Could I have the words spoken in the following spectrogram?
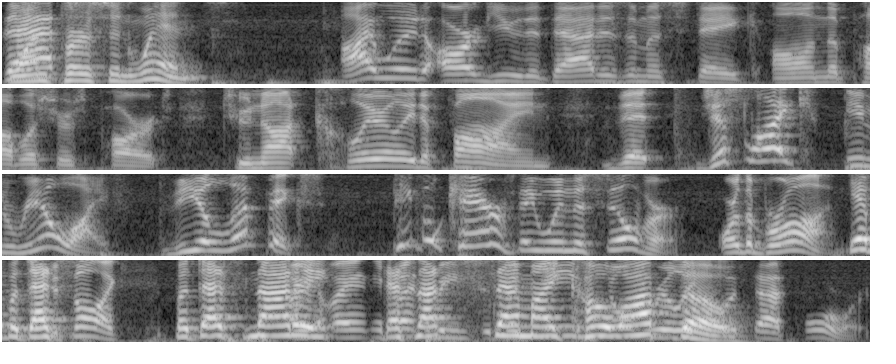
one person wins. I would argue that that is a mistake on the publisher's part to not clearly define that. Just like in real life, the Olympics, people care if they win the silver or the bronze. Yeah, but that's it's not like. But that's not a. I, I, that's I not semi co-op really though. Put that forward.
